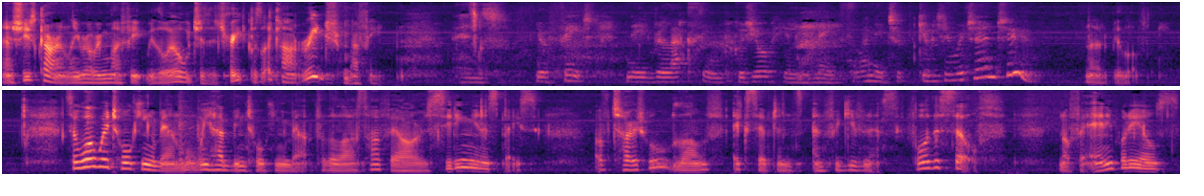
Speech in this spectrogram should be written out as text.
Now, she's currently rubbing my feet with oil, which is a treat because I can't reach my feet. And your feet need relaxing because you're healing me, so I need to give it in return too. That'd be lovely. So, what we're talking about, what we have been talking about for the last half hour, is sitting in a space of total love, acceptance, and forgiveness for the self, not for anybody else,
